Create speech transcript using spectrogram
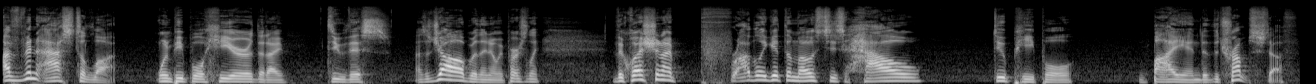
I've been asked a lot when people hear that I do this as a job or they know me personally. The question I probably get the most is how do people buy into the Trump stuff?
